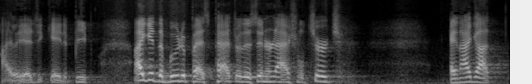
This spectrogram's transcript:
highly educated people. I get to Budapest, pastor this international church, and I got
